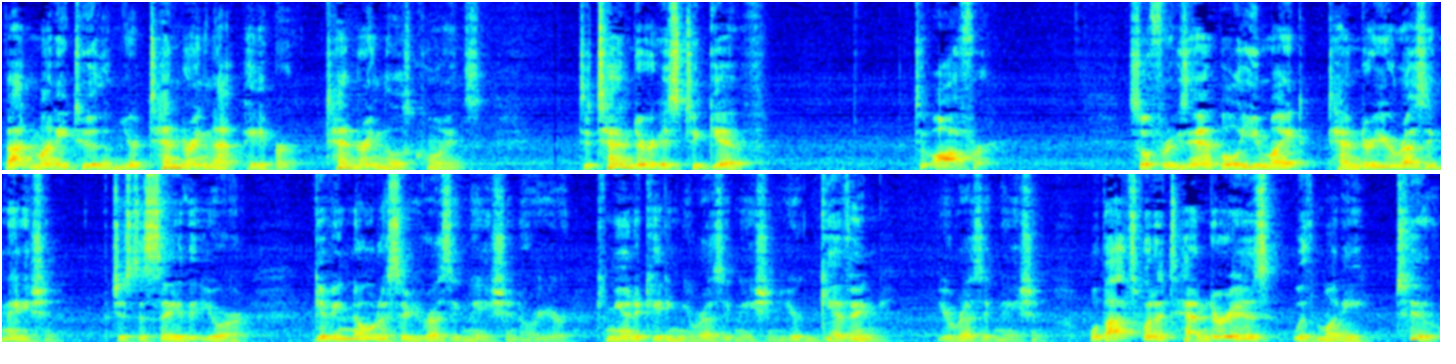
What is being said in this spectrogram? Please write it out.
that money to them. You're tendering that paper, tendering those coins. To tender is to give, to offer. So for example, you might tender your resignation, which is to say that you're giving notice of your resignation or you're communicating your resignation, you're giving your resignation. Well, that's what a tender is with money too.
